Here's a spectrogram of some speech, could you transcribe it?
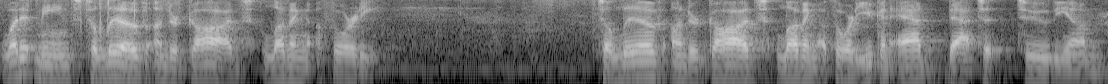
what it means to live under God's loving authority. To live under God's loving authority. You can add that to, to the. Um,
